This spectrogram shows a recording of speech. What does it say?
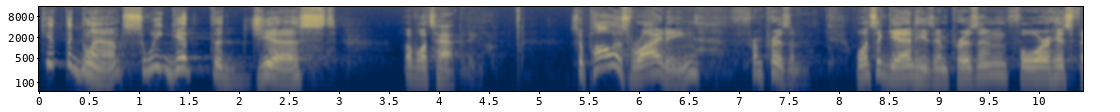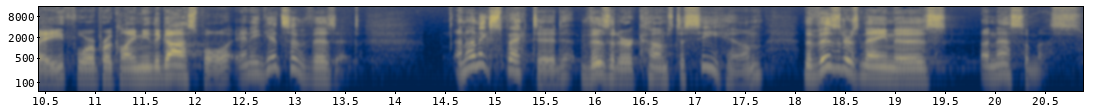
get the glimpse, we get the gist of what's happening. So, Paul is writing from prison. Once again, he's in prison for his faith, for proclaiming the gospel, and he gets a visit. An unexpected visitor comes to see him. The visitor's name is Onesimus.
